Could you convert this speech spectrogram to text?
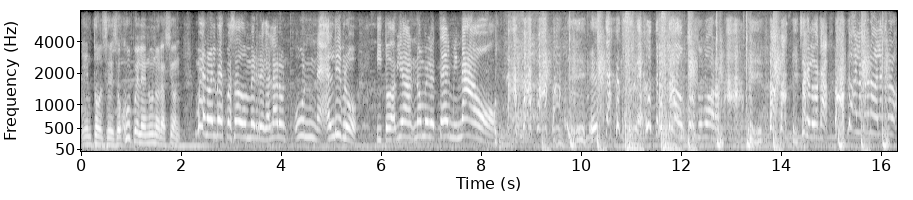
Entonces, ocúpela en una oración. Bueno, el mes pasado me regalaron un eh, libro y todavía no me lo he terminado. Está contratado por su mora. Sáquelo de acá. ¡Ah, no, en la no, en la cara!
